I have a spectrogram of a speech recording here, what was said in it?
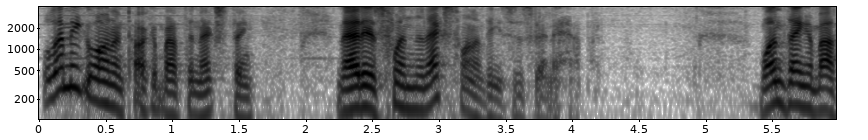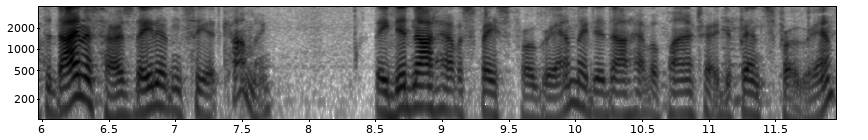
Well, let me go on and talk about the next thing. That is when the next one of these is going to happen. One thing about the dinosaurs, they didn't see it coming. They did not have a space program. They did not have a planetary defense program.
